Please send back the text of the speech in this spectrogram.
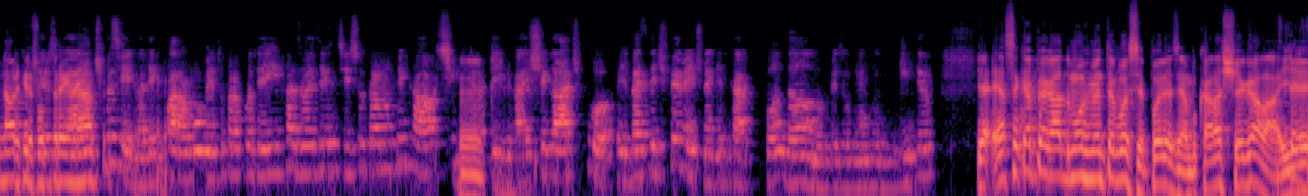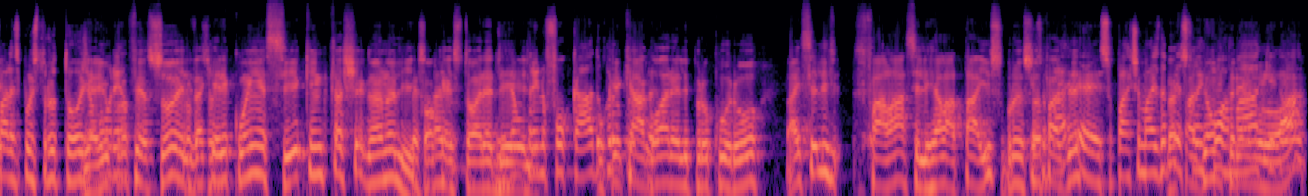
na hora que ele for Aí, treinar. tipo assim, ele vai ter que parar um momento pra poder ir fazer o exercício pra não ficar o dia Sim. inteiro ali. Aí chega lá, tipo, ele vai ser diferente, né? Aquele cara que ficou andando, fez alguma coisa o dia inteiro. E Essa que é a pegada do movimento é você. Por exemplo, o cara chega lá e, ele fala isso pro instrutor, e já aí vão o professor ele vai Professor. querer conhecer quem que tá chegando ali, qual que é a história Ele dele, é um treino focado o que, agora ele procurou. Aí se ele falar, se ele relatar isso, o professor Isso, vai fazer é, isso parte mais da vai pessoa um informar treino que- lá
